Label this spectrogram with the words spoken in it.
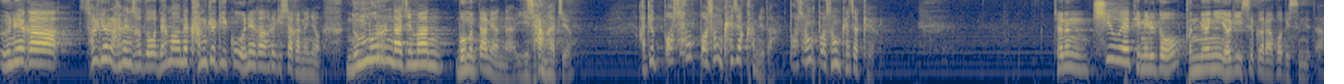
은혜가 설교를 하면서도 내 마음에 감격이 있고 은혜가 흐르기 시작하면요 눈물은 나지만 몸은 땀이 안 나요. 이상하죠. 아주 뽀송뽀송 쾌적합니다. 뽀송뽀송 쾌적해요. 저는 치유의 비밀도 분명히 여기 있을 거라고 믿습니다.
